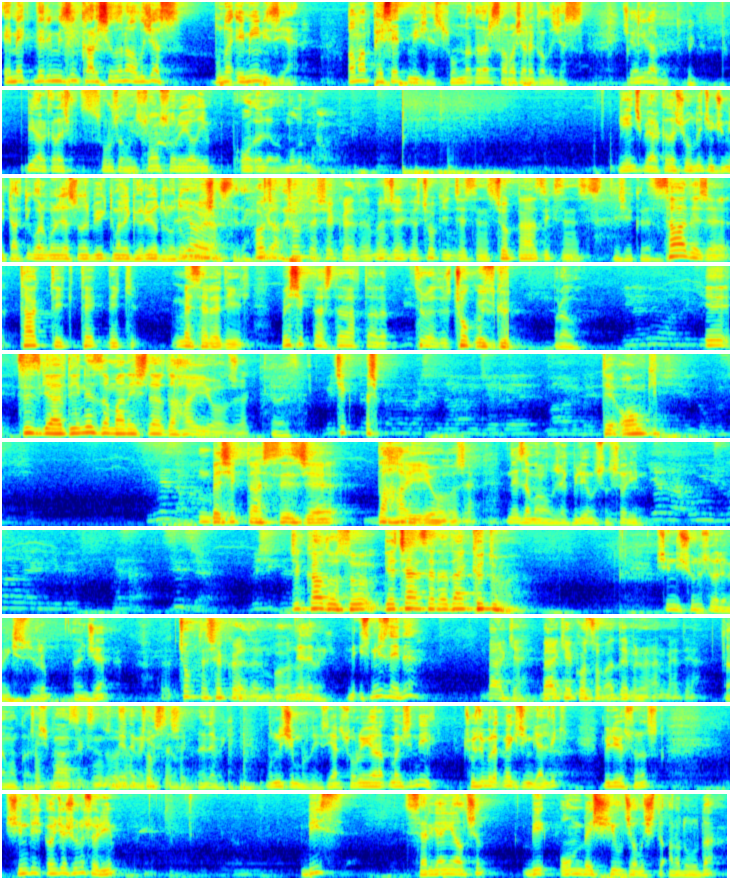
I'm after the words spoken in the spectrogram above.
emeklerimizin karşılığını alacağız. Buna eminiz yani. Ama pes etmeyeceğiz. Sonuna kadar savaşarak alacağız. Cihangir abi. Peki. Bir arkadaş soru soruyor. Son soruyu alayım. O öyle alalım olur mu? Genç bir arkadaş olduğu için çünkü taktik organizasyonları büyük ihtimalle görüyordur. O da Yo, onun için istedi. Hocam çok teşekkür ederim. Öncelikle çok incesiniz, çok naziksiniz. Teşekkür ederim. Sadece taktik, teknik mesele değil. Beşiktaş taraftarı süredir çok üzgün. Bravo. Ki Siz geldiğiniz zaman işler daha iyi olacak. Evet. Beşiktaş Fenerbahçe'yi daha önce de mağlup etti. 10 kişi, 9 kişi. Ne zaman Beşiktaş sizce daha iyi olacak? Ne zaman olacak biliyor musun? Söyleyeyim. Beşiktaş'ın kadrosu geçen seneden kötü mü? Şimdi şunu söylemek istiyorum. Önce Çok teşekkür ederim bu arada. ne demek? İsminiz neydi? Berke. Berke Kosova, Demirören Medya. Tamam kardeşim. Çok naziksiniz hocam. Ne demek çok teşekkür Ne demek? Bunun için buradayız. Yani sorun yaratmak için değil. Çözüm üretmek için geldik. Biliyorsunuz. Şimdi önce şunu söyleyeyim. Biz Sergen Yalçın bir 15 yıl çalıştı Anadolu'da.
